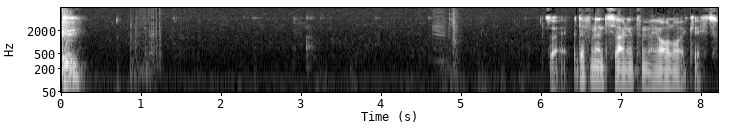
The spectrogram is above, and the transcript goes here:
so, definitely entertaining for me, I like it.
